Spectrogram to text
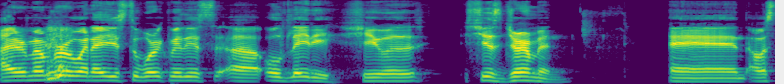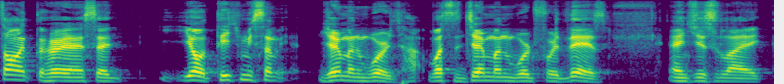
I remember when I used to work with this uh, old lady. She was she's German, and I was talking to her and I said, "Yo, teach me some German words. What's the German word for this?" And she's like,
